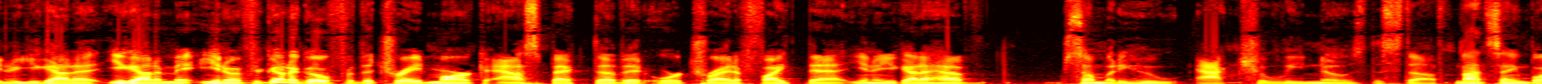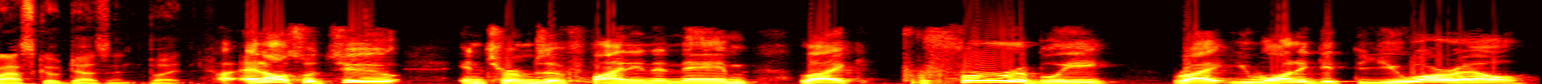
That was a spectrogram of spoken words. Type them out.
you know you gotta you gotta make you know if you're gonna go for the trademark aspect of it or try to fight that you know you gotta have somebody who actually knows the stuff. Not saying Blasko doesn't, but uh, and also too in terms of finding a name, like preferably, right? You want to get the URL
